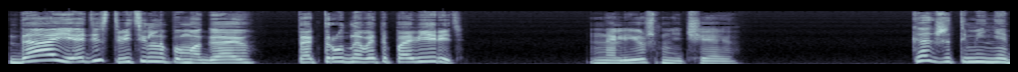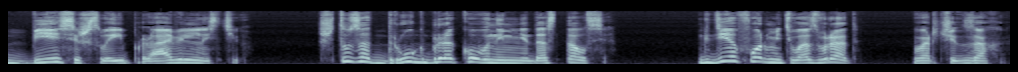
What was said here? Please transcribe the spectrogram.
«Да, я действительно помогаю. Так трудно в это поверить». Нальешь мне чаю. «Как же ты меня бесишь своей правильностью! Что за друг бракованный мне достался? Где оформить возврат?» — ворчит Заха.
